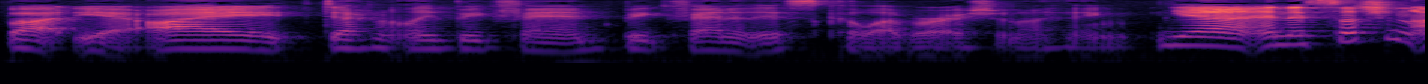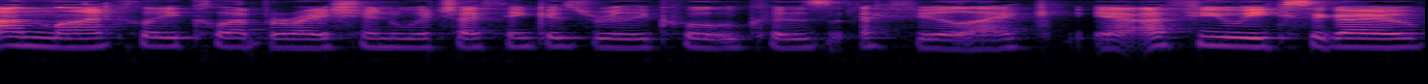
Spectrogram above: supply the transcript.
But yeah, I definitely big fan, big fan of this collaboration. I think. yeah, and it's such an unlikely collaboration, which I think is really cool because I feel like yeah, a few weeks ago,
